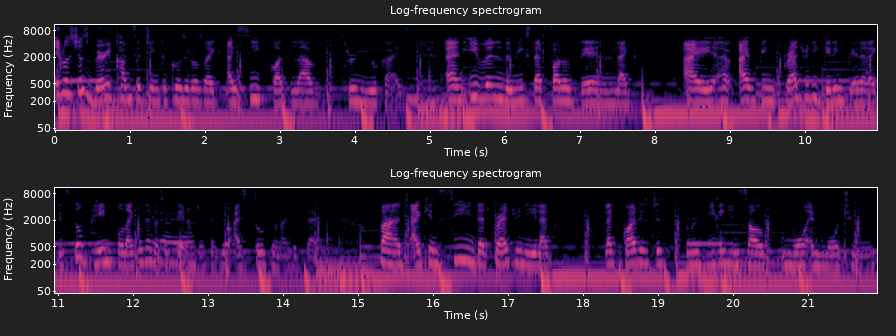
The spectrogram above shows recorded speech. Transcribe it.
it was just very comforting because it was like I see God's love through you guys. Mm-hmm. And even the weeks that followed then, like I have I've been gradually getting better. Like it's still painful. Like sometimes yeah, I sit there and I'm just like, yo, I still don't understand. But I can see that gradually, like like God is just revealing Himself more and more to me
